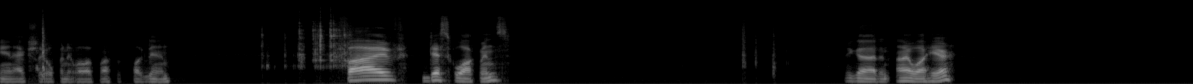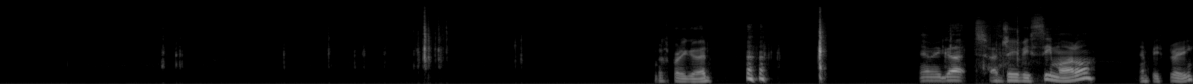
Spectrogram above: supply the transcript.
can't actually open it while it's plugged in. Five disc Walkmans. We got an Aiwa here. Looks pretty good. And we got a JVC model, MP3.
